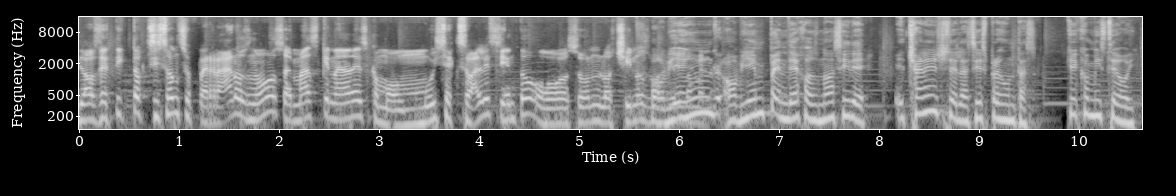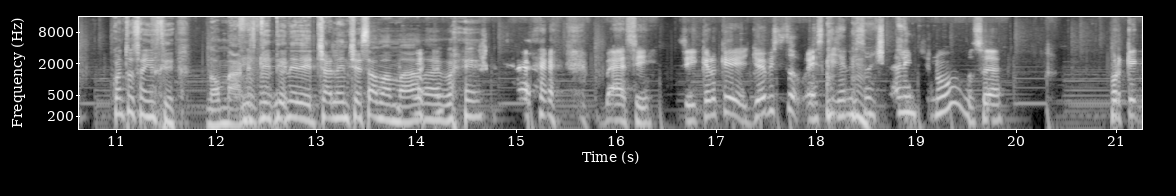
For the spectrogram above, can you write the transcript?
los de TikTok sí son súper raros, ¿no? O sea, más que nada es como muy sexuales, siento, o son los chinos O bien, o bien pendejos, ¿no? Así de eh, challenge de las 10 preguntas. ¿Qué comiste hoy? ¿Cuántos años tienes? No mames, ¿qué tiene de challenge esa mamada, güey? Ah, sí, sí, creo que yo he visto, es que ya ni son challenge, ¿no? O sea, porque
